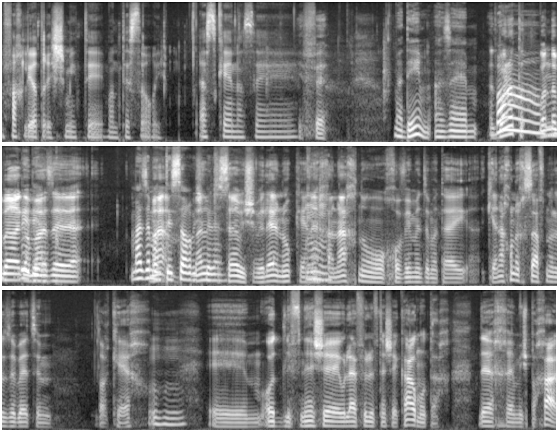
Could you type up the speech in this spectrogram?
והפך להיות רשמית אה, מונטסורי. אז כן, אז... אה, יפה. מדהים. אז, אז בוא... בוא, נת... בוא נדבר רגע מה זה... מה זה מונטסור בשבילנו? מה מונטסור בשבילנו, כן, mm-hmm. איך אנחנו חווים את זה מתי... כי אנחנו נחשפנו לזה בעצם דרכך, mm-hmm. עוד לפני ש... אולי אפילו לפני שהכרנו אותך, דרך אה, משפחה,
